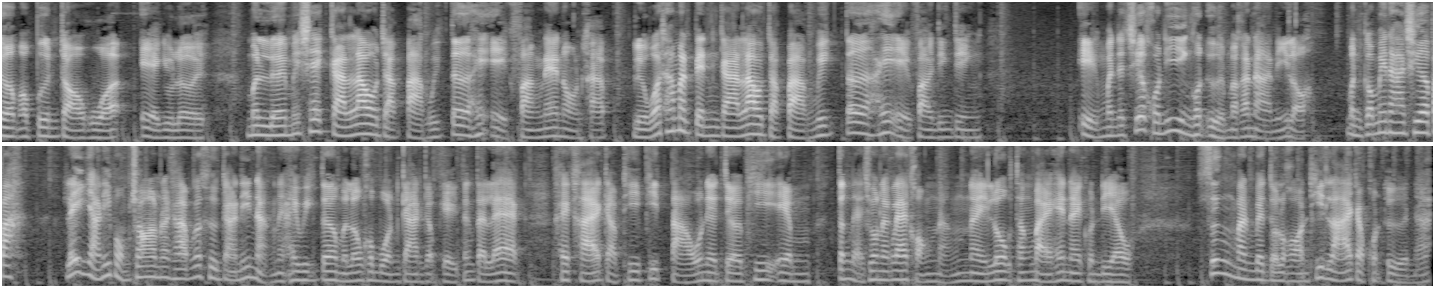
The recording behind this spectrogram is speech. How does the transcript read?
เดิมเอาปืนจ่อหัวเอกอยู่เลย มันเลยไม่ใช่การเล่าจากปากวิกเตอร์ให้เอกฟังแน่นอนครับ หรือว่าถ้ามันเป็นการเล่าจากปากวิกเตอร์ให้เอกฟังจริง ๆ เอกมันจะเชื่อคนที่ยิงคนอื่นมาขนาดนี้เหรอ มันก็ไม่น่าเชื่อปะและอีกอย่างที่ผมชอบนะครับก็คือการที่หนังเนี่ยให้วิกเตอร์มาร่วมขบวนการกับเอกตั้งแต่แรก คล้ายๆ กับที่พี่เต๋าเนี่ยเจอพี่เอ็มตั้งแต่ช่วงแรกๆของหนังในโลกทั้งใบให้ในายคนเดียว ซึ่งมันเป็นตัวละครที่ร้ายกับคนอื่นนะ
